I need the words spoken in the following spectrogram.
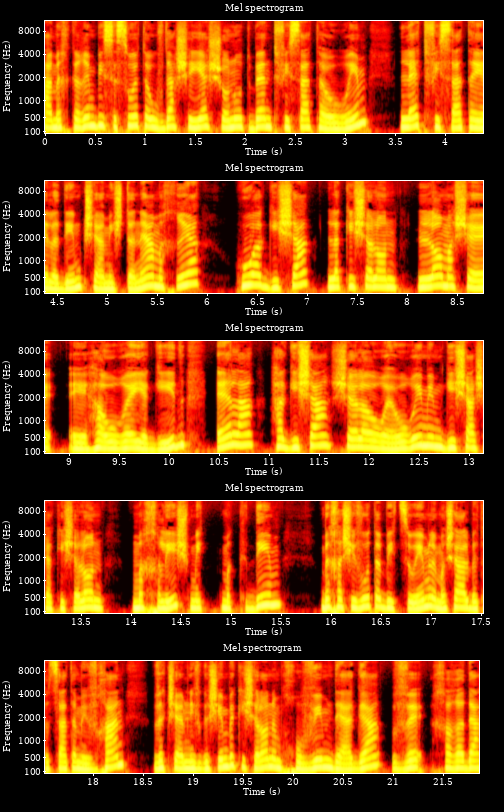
המחקרים ביססו את העובדה שיש שונות בין תפיסת ההורים לתפיסת הילדים, כשהמשתנה המכריע הוא הגישה לכישלון, לא מה שההורה יגיד, אלא הגישה של ההורה. הורים עם גישה שהכישלון מחליש, מתמקדים בחשיבות הביצועים, למשל בתוצאת המבחן, וכשהם נפגשים בכישלון הם חווים דאגה וחרדה.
